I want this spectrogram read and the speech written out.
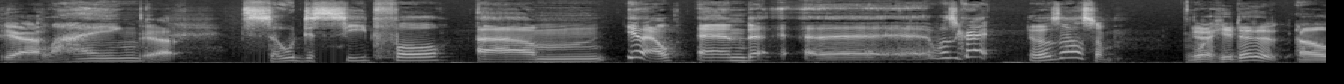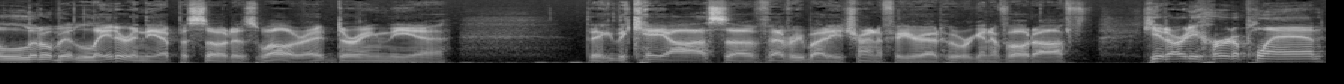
Yeah. lying. Yeah. So deceitful. Um, you know, and uh, it was great. It was awesome. Yeah, he did it a little bit later in the episode as well, right? During the uh, the, the chaos of everybody trying to figure out who we're going to vote off. He had already heard a plan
